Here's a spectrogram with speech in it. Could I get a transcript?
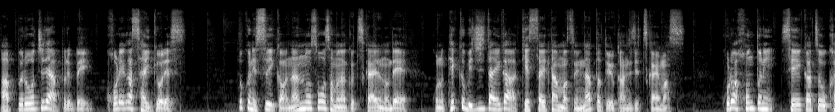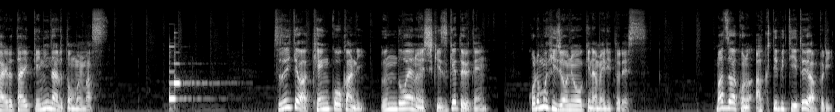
Apple Watch で Apple Pay これが最強です。特に Suica は何の操作もなく使えるのでこの手首自体が決済端末になったという感じで使えます。これは本当に生活を変える体験になると思います。続いては健康管理。運動への意識づけという点。これも非常に大きなメリットです。まずはこのアクティビティというアプリ。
